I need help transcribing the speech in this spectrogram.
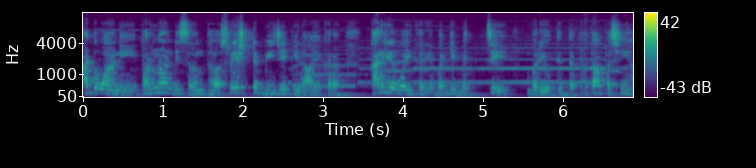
ಅಡ್ವಾಣಿ, ಫರ್ನಾಂಡಿಸ್ರಂತಹ ಶ್ರೇಷ್ಠ ಬಿ ಜೆ ಪಿ ನಾಯಕರ ಕಾರ್ಯವೈಖರಿಯ ಬಗ್ಗೆ ಮೆಚ್ಚಿ ಬರೆಯುತ್ತಿದ್ದ ಪ್ರತಾಪ ಸಿಂಹ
